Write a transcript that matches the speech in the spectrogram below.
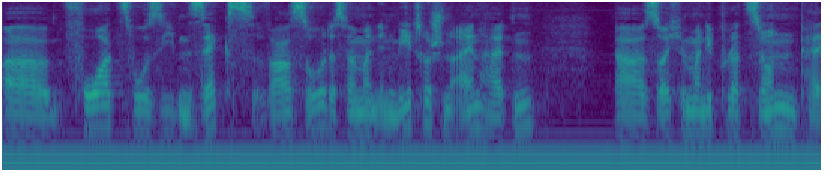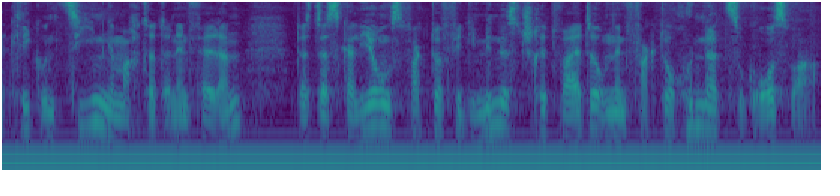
äh, vor 276, war es so, dass wenn man in metrischen Einheiten äh, solche Manipulationen per Klick und Ziehen gemacht hat an den Feldern, dass der Skalierungsfaktor für die Mindestschrittweite um den Faktor 100 zu groß war.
